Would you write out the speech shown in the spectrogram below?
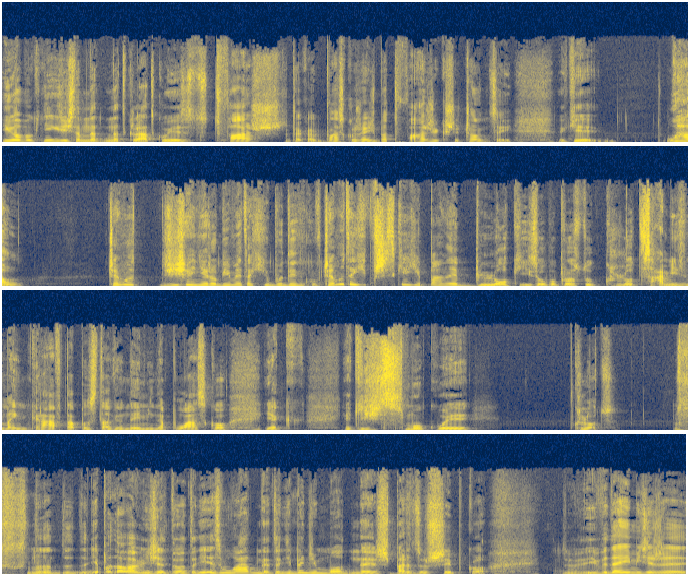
I obok nich gdzieś tam nad, nad klatką jest twarz, taka płaskorzeźba twarzy krzyczącej. Takie wow! Czemu dzisiaj nie robimy takich budynków? Czemu te wszystkie jebane bloki są po prostu klocami z Minecrafta postawionymi na płasko, jak jakiś smukły kloc? No, nie podoba mi się to. To nie jest ładne, to nie będzie modne bardzo szybko. I wydaje mi się, że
